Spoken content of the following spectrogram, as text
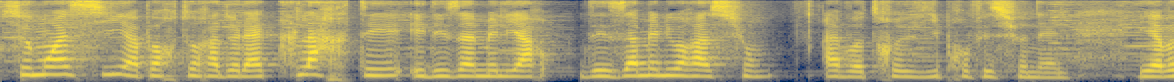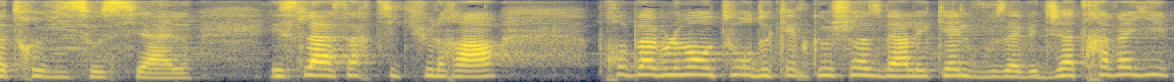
Ce mois-ci apportera de la clarté et des, améliorations à votre vie professionnelle et à votre vie sociale. Et cela s'articulera probablement autour de quelque chose vers lequel vous avez déjà travaillé.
